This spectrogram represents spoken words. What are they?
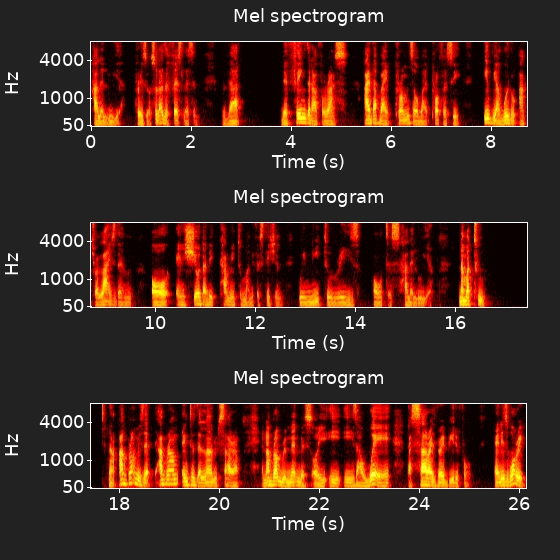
Hallelujah. Praise God. So that's the first lesson that the things that are for us, either by promise or by prophecy, if we are going to actualize them, or ensure that they come into manifestation, we need to raise altars. Hallelujah. Number two. Now, Abraham is that Abraham enters the land with Sarah, and Abraham remembers or he, he is aware that Sarah is very beautiful and is worried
